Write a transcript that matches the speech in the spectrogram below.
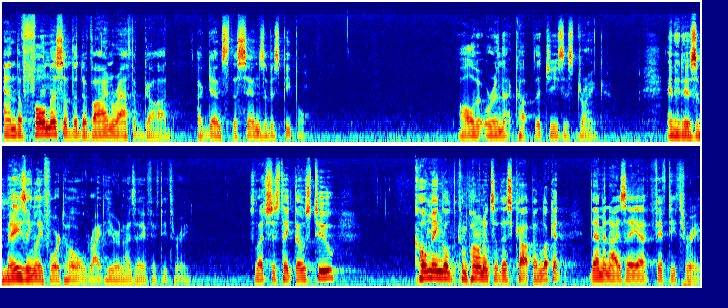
and the fullness of the divine wrath of God against the sins of his people. All of it were in that cup that Jesus drank. And it is amazingly foretold right here in Isaiah 53. So let's just take those two commingled components of this cup and look at them in Isaiah 53.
